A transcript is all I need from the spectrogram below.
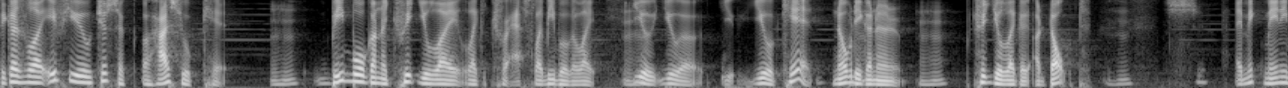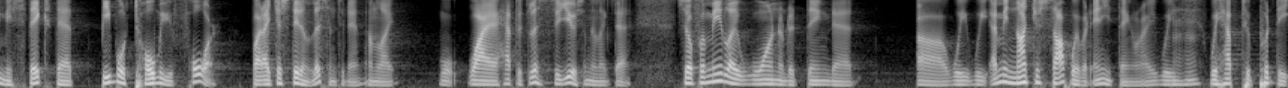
because like if you just a, a high school kid, Mm-hmm. people gonna treat you like like trash. Like people are like you you a you you a kid. Nobody gonna Mm-hmm. treat you like an adult. I make many mistakes that people told me before, but I just didn't listen to them. I'm like, why I have to listen to you? Something like that. So for me, like one of the thing that uh, we we I mean not just software but anything, right? We we have to put the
